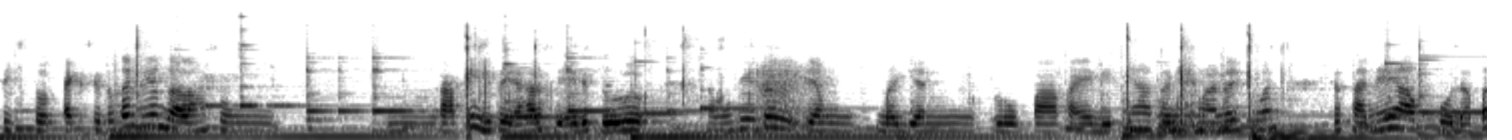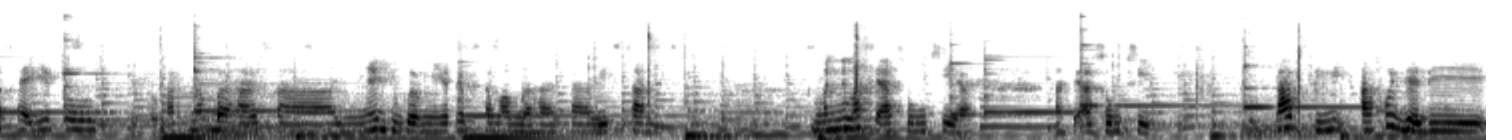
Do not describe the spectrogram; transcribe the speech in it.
speech to text itu kan dia nggak langsung hmm, rapi gitu ya harus diedit dulu. Nah mungkin itu yang bagian lupa editnya atau gimana cuman kesannya yang aku dapat kayak gitu gitu. Karena bahasanya juga mirip sama bahasa lisan. Ini masih asumsi ya masih asumsi. Tapi aku jadi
